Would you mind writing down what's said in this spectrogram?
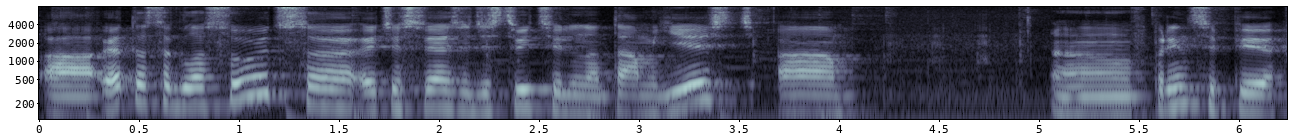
А, это согласуется, эти связи действительно там есть. А, а, в принципе,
